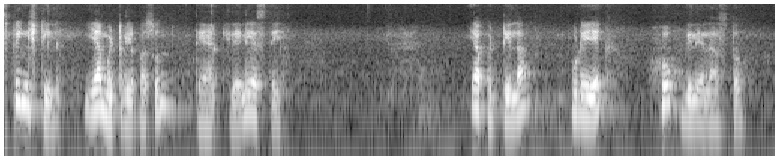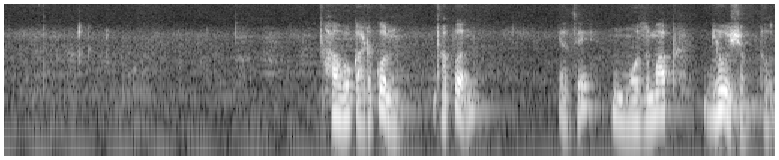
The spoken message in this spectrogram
स्प्रिंग स्टील या मटेरियलपासून तयार केलेली असते. या पट्टीला पुढे एक हुक दिलेला असतो. हा हुक अडकून आपण याचे मोजमाप घेऊ शकतो.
